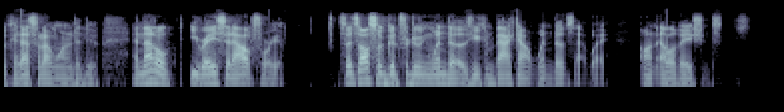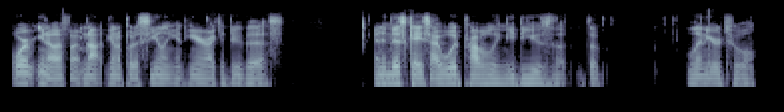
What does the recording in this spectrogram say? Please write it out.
Okay, that's what I wanted to do. And that'll erase it out for you. So it's also good for doing windows. You can back out windows that way on elevations. Or, you know, if I'm not going to put a ceiling in here, I could do this. And in this case, I would probably need to use the, the linear tool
